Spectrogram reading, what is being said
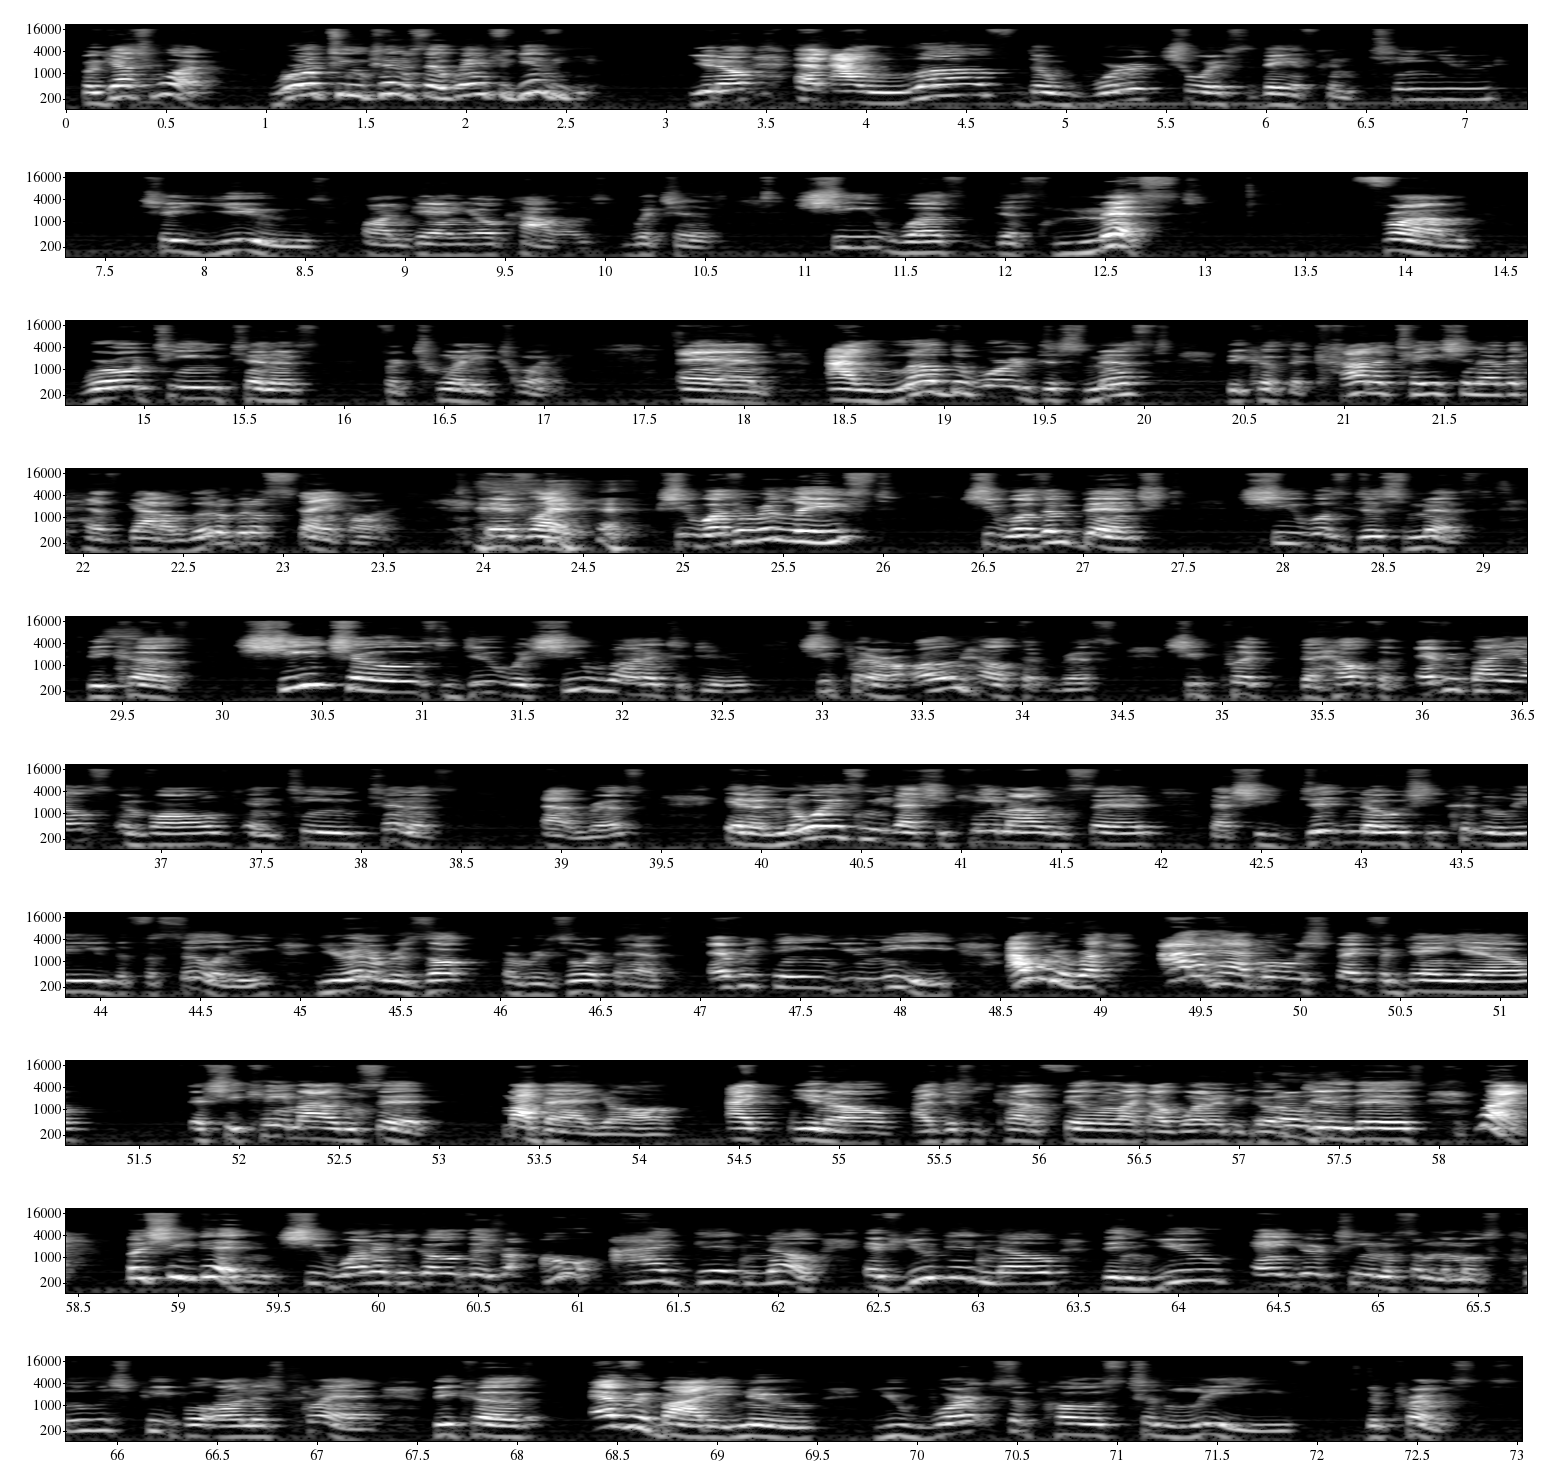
But guess what? World Team Tennis said we ain't forgiving you. You know, and I love the word choice they have continued to use on Danielle Collins, which is she was dismissed from World Team Tennis for 2020. And I love the word dismissed because the connotation of it has got a little bit of stank on it. It's like she wasn't released, she wasn't benched, she was dismissed because she chose to do what she wanted to do. She put her own health at risk. She put the health of everybody else involved in team tennis at risk. It annoys me that she came out and said that she didn't know she couldn't leave the facility. You're in a resort, a resort that has everything you need. I would have, I'd have had more respect for Danielle if she came out and said, "My bad, y'all. I, you know, I just was kind of feeling like I wanted to go Oh. do this." Right. But she didn't. She wanted to go this route. Oh, I didn't know. If you didn't know, then you and your team are some of the most clueless people on this planet because everybody knew you weren't supposed to leave the premises.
